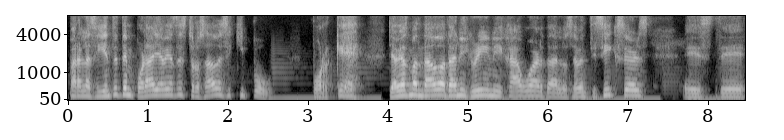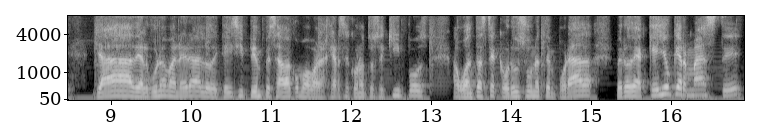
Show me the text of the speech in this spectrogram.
para la siguiente temporada ya habías destrozado ese equipo. ¿Por qué? Ya habías mandado a Danny Green y Howard a los 76ers. Este, ya de alguna manera lo de KCP empezaba como a barajearse con otros equipos. Aguantaste a Coruso una temporada, pero de aquello que armaste,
